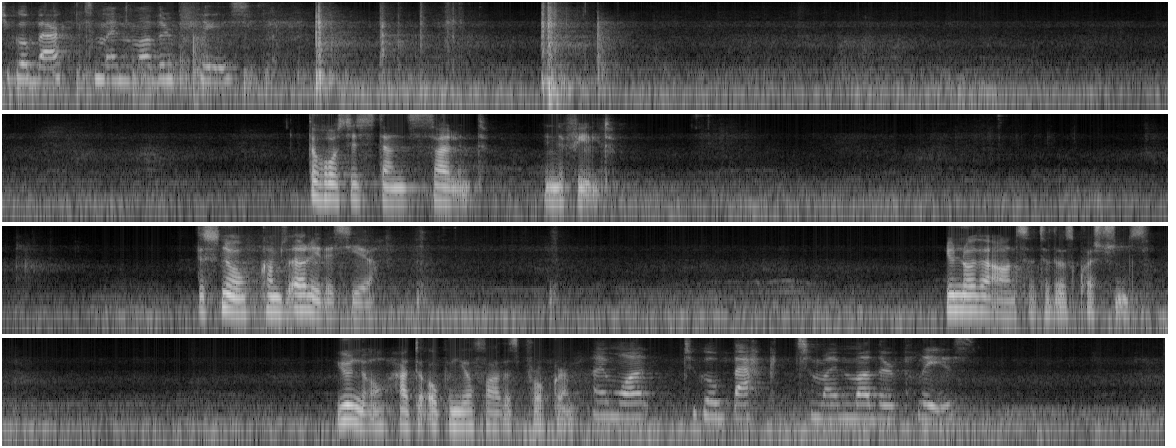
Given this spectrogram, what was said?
To go back to my mother, please. The horses stand silent in the field. The snow comes early this year. You know the answer to those questions. You know how to open your father's program. I want to go back to my mother, please.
